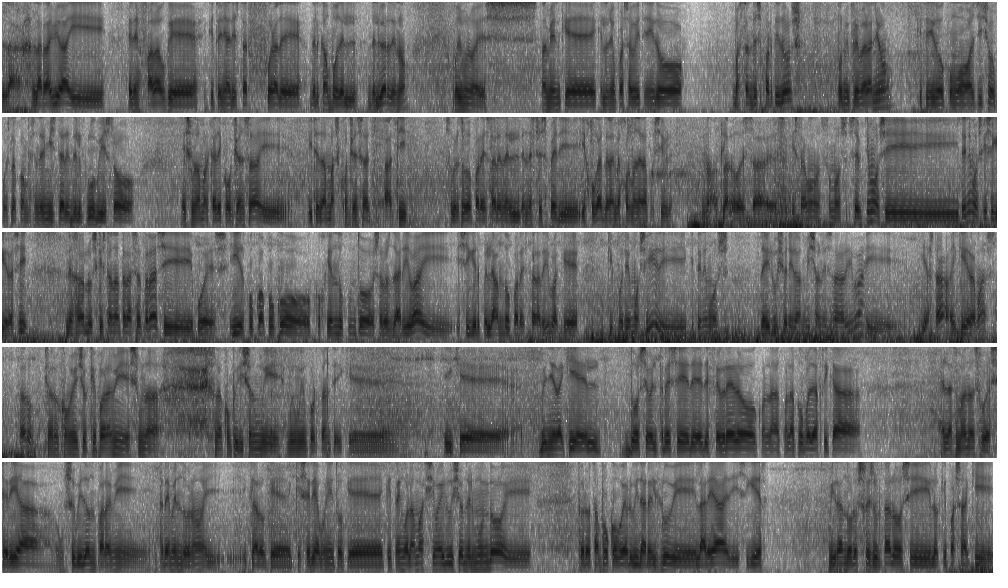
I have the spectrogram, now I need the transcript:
la, la rabia y el enfadado que, que, tenía de estar fuera de, del campo del, del, verde, ¿no? Pues bueno, es también que, el año pasado he tenido bastantes partidos por mi primer año, que he tenido, como has dicho, pues la confianza del míster y del club y esto es una marca de confianza y, y te da más confianza a, ti, sobre todo para estar en el, en el césped y, y, jugar de la mejor manera posible. No, claro, está, es, aquí estamos, somos séptimos y tenemos que seguir así, dejar los que están atrás atrás y pues ir poco a poco cogiendo puntos a los de arriba y, y seguir peleando para estar arriba, que, que podemos ir y que tenemos la ilusión y la ambición estar arriba y, y, ya está, hay que ir a más, claro. Claro, como he dicho, que para mí es una, es una competición muy, muy, muy importante y que, y que venir aquí el 12 o el 13 de, de febrero con la, con la Copa de África en las manos pues sería un subidón para mí tremendo, ¿no? Y, y claro que, que, sería bonito, que, que tengo la máxima ilusión del mundo y pero tampoco voy a olvidar el club y la área y seguir mirando los resultados y lo que pasa aquí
